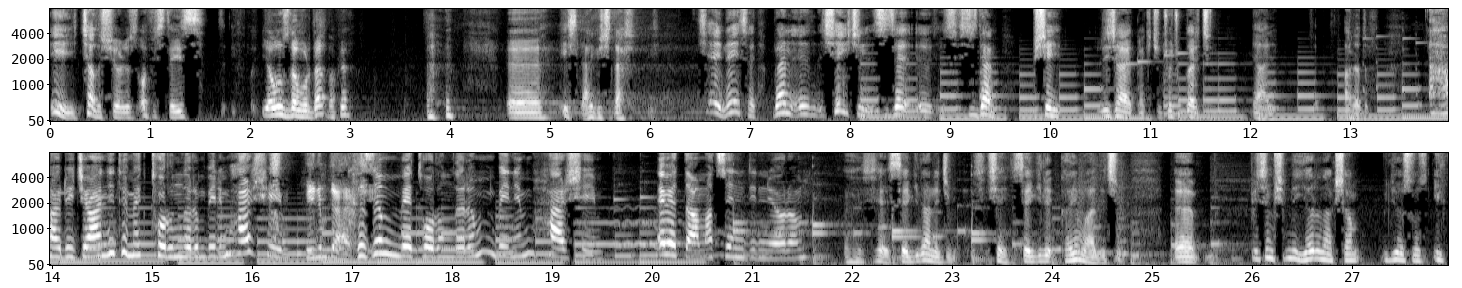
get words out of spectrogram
İyi çalışıyoruz ofisteyiz. Yavuz da burada bakın. ee, işler güçler. Şey neyse ben e, şey için size e, sizden bir şey rica etmek için çocuklar için yani aradım. Ha, rica ne demek torunlarım benim her şeyim. Benim de her şeyim. Kızım ve torunlarım benim her şeyim. Evet damat seni dinliyorum. Ee, şey sevgili anneciğim şey sevgili kayınvalideciğim. e, bizim şimdi yarın akşam biliyorsunuz ilk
